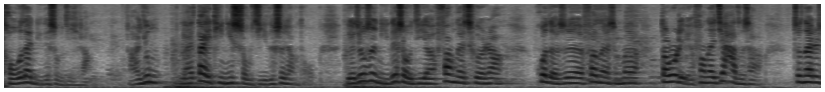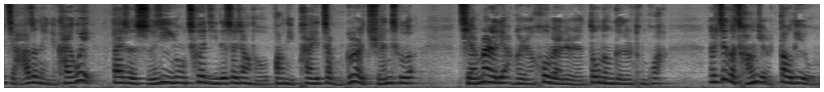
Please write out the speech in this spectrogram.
投在你的手机上。啊，用来代替你手机的摄像头，也就是你的手机啊，放在车上，或者是放在什么兜里，放在架子上，正在这夹着呢，你开会，但是实际用车机的摄像头帮你拍整个全车，前面的两个人，后边的人都能搁那通话，那这个场景到底有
